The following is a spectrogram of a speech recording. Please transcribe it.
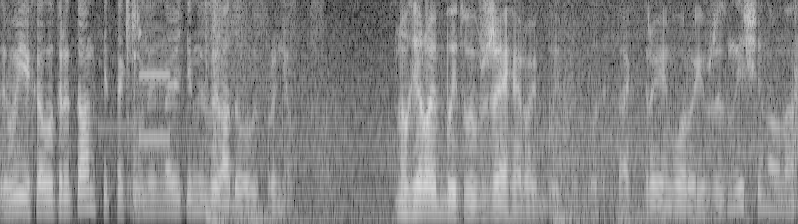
виїхало три танки, так вони навіть і не згадували про нього. Ну, герой битви вже герой битви буде. Так, три вороги вже знищено у нас.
